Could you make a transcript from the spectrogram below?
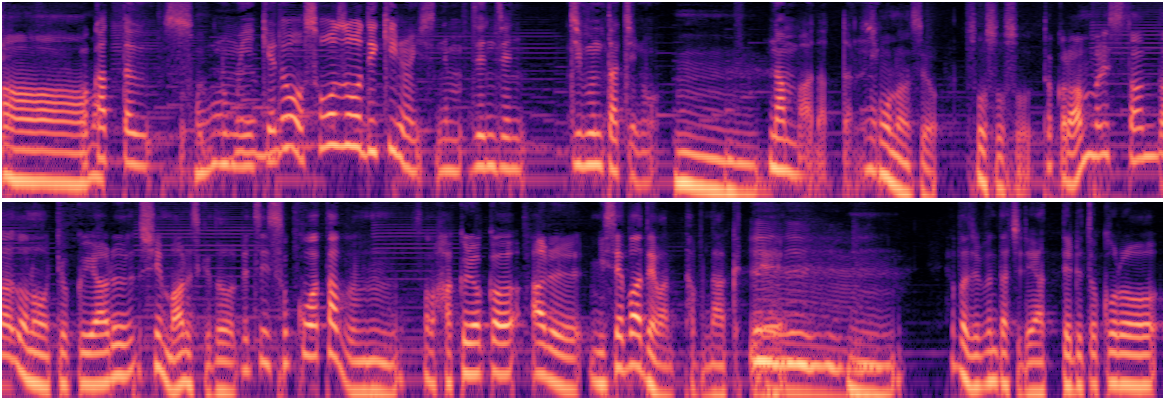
分かったのもいいけど想像できるのにですね。全然自分たちのうん。ナンバーだったらね。そうなんですよ。そうそうそう。だからあんまりスタンダードの曲やるシーンもあるんですけど、別にそこは多分、その迫力ある見せ場では多分なくて、うんうんうんやっぱ自分たちでやってるところ、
